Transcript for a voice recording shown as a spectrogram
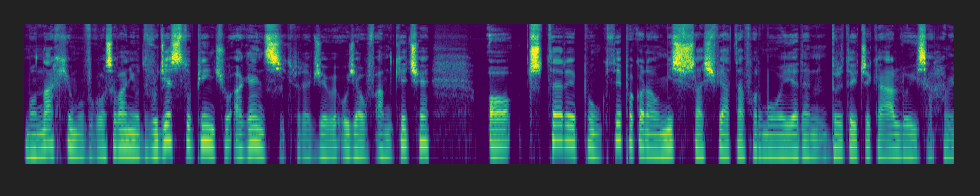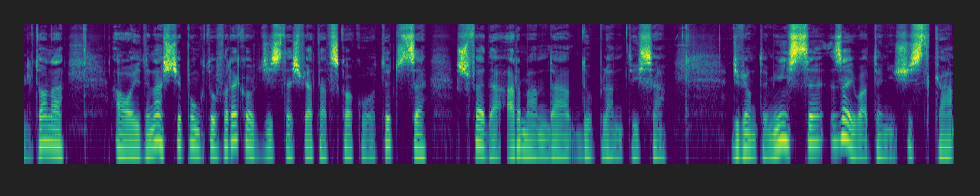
Monachium w głosowaniu 25 agencji, które wzięły udział w ankiecie, o 4 punkty pokonał mistrza świata Formuły 1 Brytyjczyka Louisa Hamiltona, a o 11 punktów rekordzistę świata w skoku o tyczce Szweda Armanda Duplantisa. Dziewiąte miejsce zajęła tenisistka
